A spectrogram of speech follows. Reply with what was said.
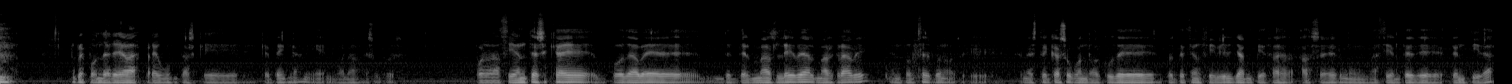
responderé a las preguntas que, que tengan y bueno, eso pues pues accidentes que puede haber desde el más leve al más grave. Entonces, bueno, en este caso cuando acude protección civil ya empieza a ser un accidente de, entidad.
